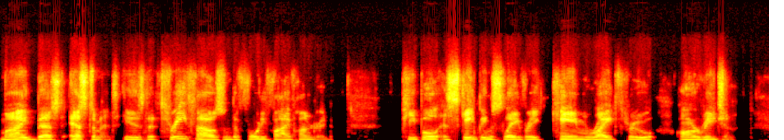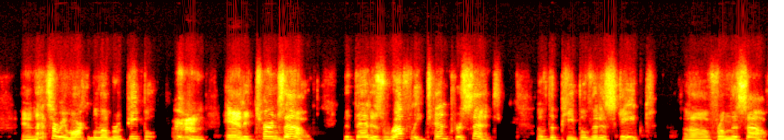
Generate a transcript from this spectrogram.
my best estimate is that 3,000 to 4,500 people escaping slavery came right through our region. And that's a remarkable number of people. and it turns out that that is roughly 10% of the people that escaped uh, from the South.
